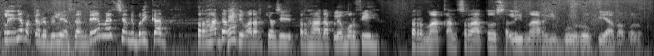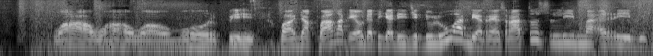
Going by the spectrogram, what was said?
Clay-nya pakai Brilliance. Dan damage yang diberikan terhadap Eh. tim Arab terhadap Leo Murphy termakan 105 ribu rupiah Pak Polo. Wow, wow, wow, Murphy. Banyak banget ya, udah tiga digit duluan dia ternyata 105.926.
